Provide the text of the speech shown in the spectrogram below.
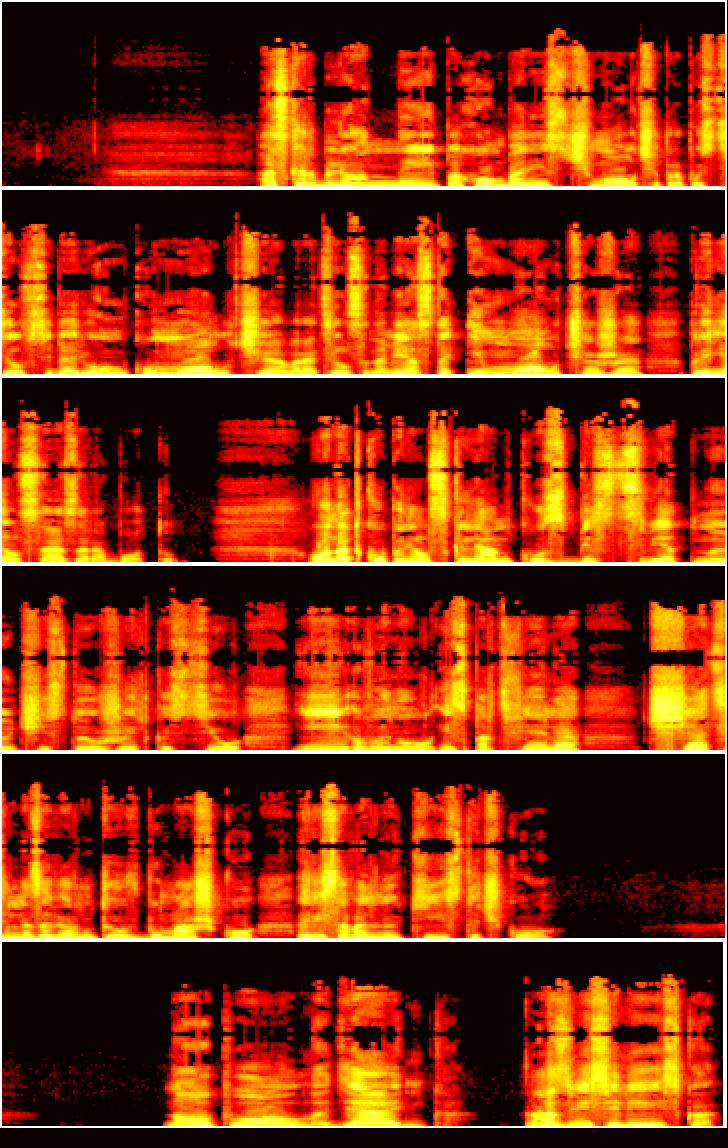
Оскорбленный Пахом Борисович молча пропустил в себя рюмку, молча воротился на место и молча же принялся за работу. Он откупорил склянку с бесцветную чистую жидкостью и вынул из портфеля тщательно завернутую в бумажку рисовальную кисточку. Ну полно, дяденька, развеселись-ка.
